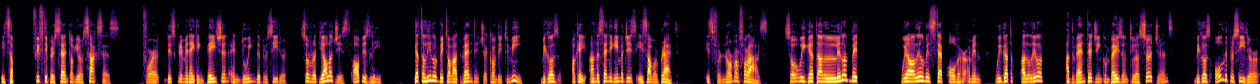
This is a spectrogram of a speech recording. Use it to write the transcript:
it's a 50% of your success for discriminating patient and doing the procedure. So radiologists obviously get a little bit of advantage according to me because okay understanding images is our bread it's for normal for us so we get a little bit we are a little bit step over i mean we got a little advantage in comparison to our surgeons because all the procedure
